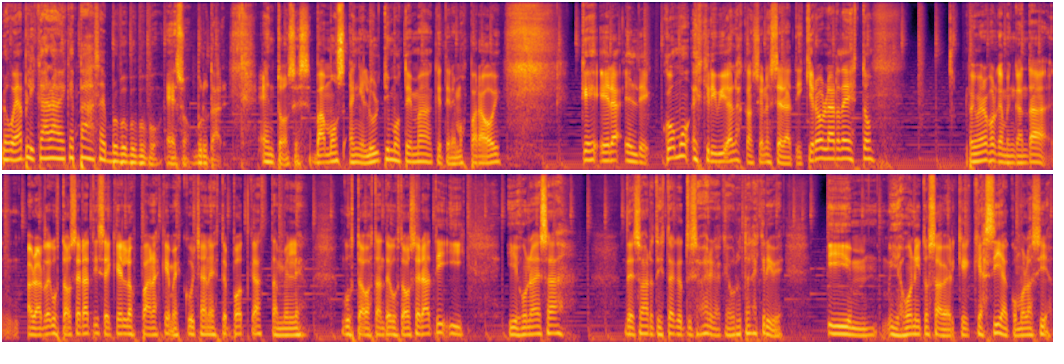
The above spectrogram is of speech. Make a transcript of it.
lo voy a aplicar a ver qué pasa. Eso, brutal. Entonces, vamos en el último tema que tenemos para hoy, que era el de cómo escribía las canciones Cerati. Quiero hablar de esto Primero porque me encanta hablar de Gustavo Cerati. Sé que los panas que me escuchan este podcast también les gusta bastante Gustavo Cerati. Y, y es una de esas de esos artistas que tú dices, verga, qué brutal escribe. Y, y es bonito saber qué, hacía, cómo lo hacía.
